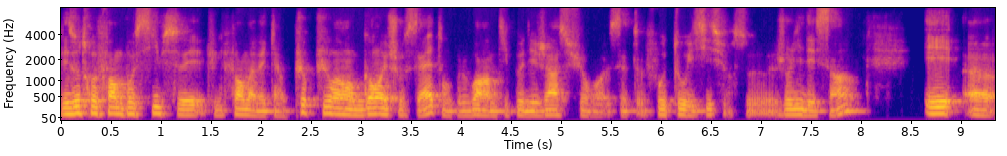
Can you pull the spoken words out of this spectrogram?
Les autres formes possibles, c'est une forme avec un purpurin en gants et chaussettes. On peut le voir un petit peu déjà sur euh, cette photo ici, sur ce joli dessin. Et euh,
